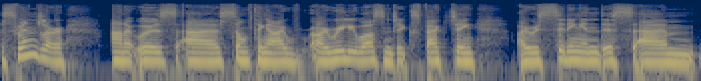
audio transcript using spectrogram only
a swindler, and it was uh, something I, I really wasn't expecting. I was sitting in this, um,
